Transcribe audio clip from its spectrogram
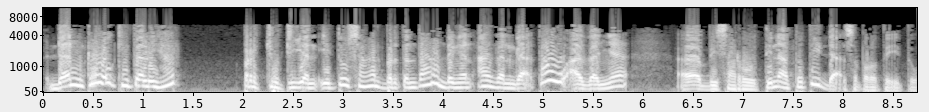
Dan kalau kita lihat perjudian itu sangat bertentangan dengan azan, nggak tahu azannya e, bisa rutin atau tidak seperti itu.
